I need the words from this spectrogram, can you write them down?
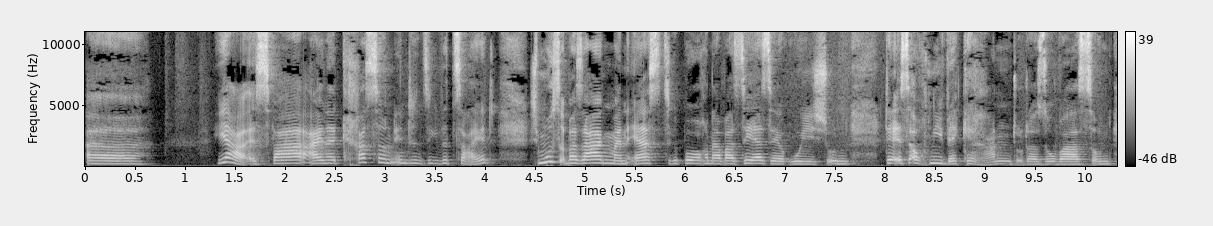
äh, ja, es war eine krasse und intensive Zeit. Ich muss aber sagen, mein Erstgeborener war sehr, sehr ruhig und der ist auch nie weggerannt oder sowas. Und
